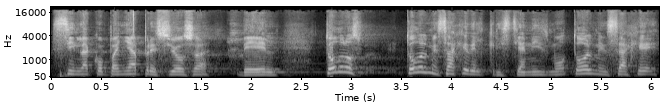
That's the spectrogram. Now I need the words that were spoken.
sin la compañía preciosa de Él. Todos los todo el mensaje del cristianismo, todo el mensaje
